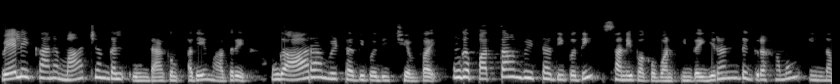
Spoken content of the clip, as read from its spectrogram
வேலைக்கான மாற்றங்கள் உண்டாகும். அதே மாதிரி உங்க ஆறாம் வீட்டு அதிபதி செவ்வாய் உங்க பத்தாம் வீட்டு அதிபதி சனி பகவான். இந்த இரண்டு கிரகமும் இந்த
